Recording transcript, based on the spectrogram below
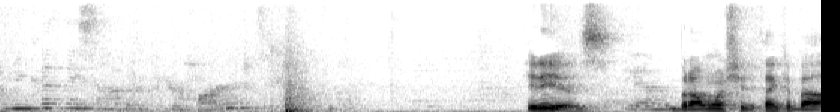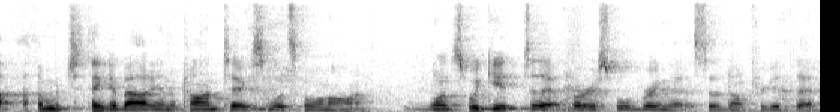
I mean, couldn't they sign a pure heart? It is. Yeah. But I want you to think about I want you to think about in the context of what's going on once we get to that verse, we'll bring that, so don't forget that.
